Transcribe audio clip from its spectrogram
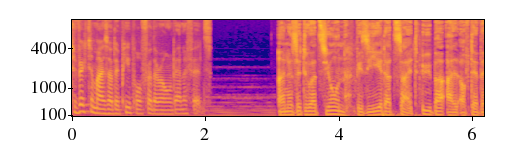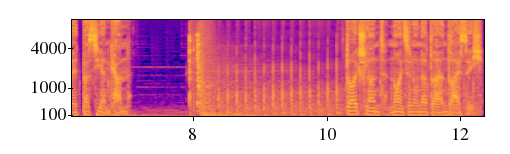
to victimize other people for their own benefits. Eine Situation, wie sie jederzeit überall auf der Welt passieren kann. Deutschland 1933.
